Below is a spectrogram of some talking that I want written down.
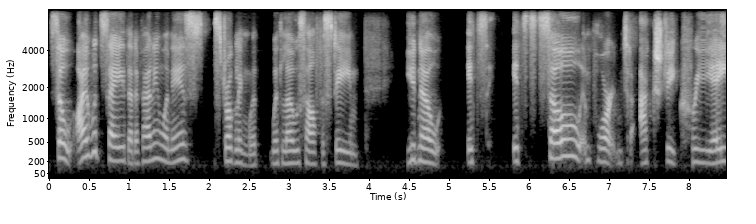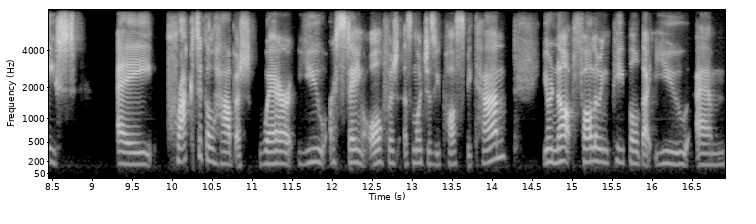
So i would say that if anyone is struggling with with low self-esteem you know it's it's so important to actually create a practical habit where you are staying off it as much as you possibly can. You're not following people that you um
